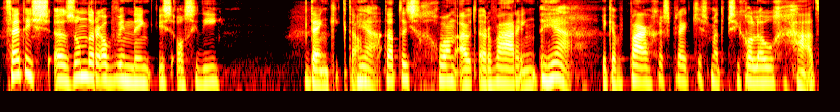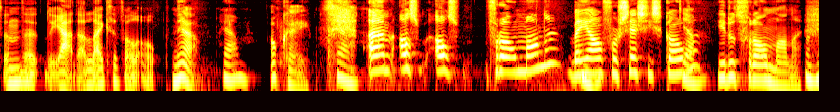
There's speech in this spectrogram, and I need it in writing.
fetish eh, zonder opwinding is OCD, denk ik dan. Ja. Dat is gewoon uit ervaring. Ja, Ik heb een paar gesprekjes met psychologen gehad en eh, ja, daar lijkt het wel op. ja. Ja. Oké. Ja. Ehm, als, als vooral mannen bij jou voor sessies komen, Ja. je doet vooral mannen. Mhm.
